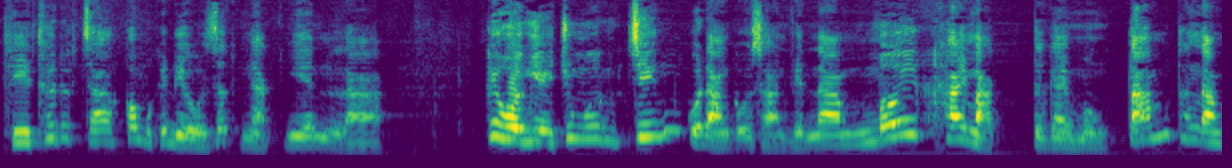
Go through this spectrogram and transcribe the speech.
Thì thưa Đức cha có một cái điều rất ngạc nhiên là cái hội nghị trung ương 9 của Đảng Cộng sản Việt Nam mới khai mạc từ ngày mùng 8 tháng 5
